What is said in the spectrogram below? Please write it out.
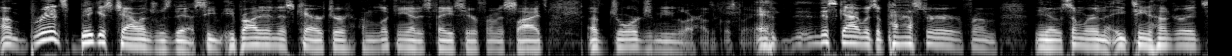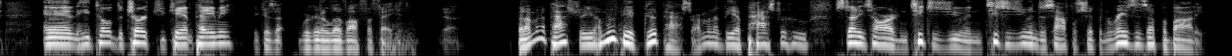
Um, Brent's biggest challenge was this. He, he brought in this character. I'm looking at his face here from his slides of George Mueller. That was a cool story. And th- this guy was a pastor from, you know, somewhere in the 1800s. And he told the church, you can't pay me because we're going to live off of faith. yeah. But I'm going to pastor you. I'm going to be a good pastor. I'm going to be a pastor who studies hard and teaches you and teaches you in discipleship and raises up a body.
